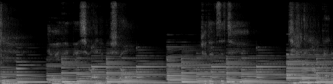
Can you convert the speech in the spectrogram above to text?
是有一点点喜欢你的时候，觉得自己其实挺好看的。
